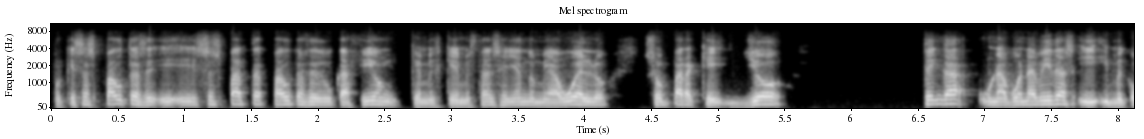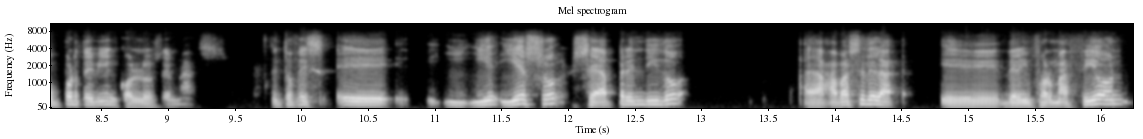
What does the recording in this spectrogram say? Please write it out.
Porque esas pautas, esas pautas de educación que me, que me, está enseñando mi abuelo son para que yo tenga una buena vida y, me comporte bien con los demás. Entonces, eh, y, eso se ha aprendido a, base de la, eh, de la información,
